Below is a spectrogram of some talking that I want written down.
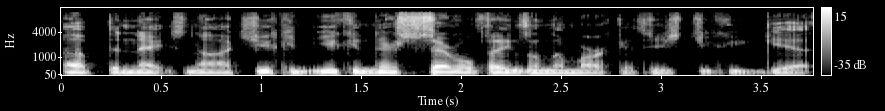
up the next notch, you can you can. There's several things on the market that you can get.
